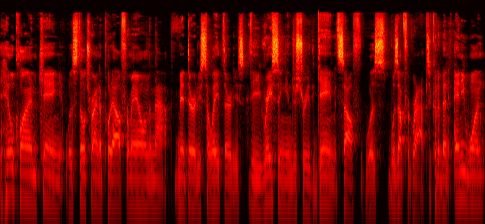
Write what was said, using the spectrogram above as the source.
hill climb king. Was still trying to put Alfa Romeo on the map. Mid 30s to late 30s, the racing industry, the game itself, was was up for grabs. It could have been anyone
